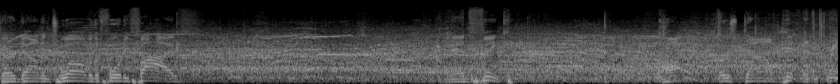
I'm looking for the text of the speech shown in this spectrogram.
Third down and 12 with a 45. And Fink. First down. Pittman. Great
